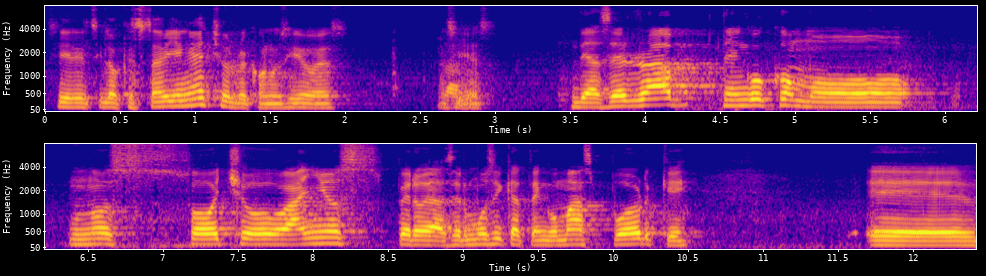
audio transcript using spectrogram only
Si, si lo que está bien hecho, reconocido es. Así es. De hacer rap tengo como unos ocho años, pero de hacer música tengo más porque, eh,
